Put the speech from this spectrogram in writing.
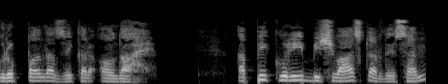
ਗਰੁੱਪਾਂ ਦਾ ਜ਼ਿਕਰ ਆਉਂਦਾ ਹੈ। ਐਪੀਕੂਰੀ ਵਿਸ਼ਵਾਸ ਕਰਦੇ ਸਨ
